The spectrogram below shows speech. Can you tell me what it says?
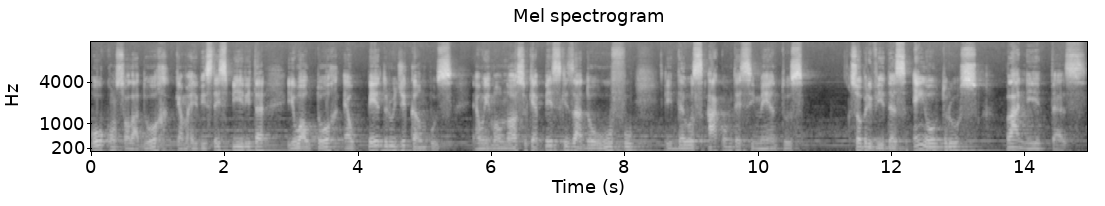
O Consolador, que é uma revista espírita, e o autor é o Pedro de Campos. É um irmão nosso que é pesquisador UFO e dos acontecimentos sobre vidas em outros planetas.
